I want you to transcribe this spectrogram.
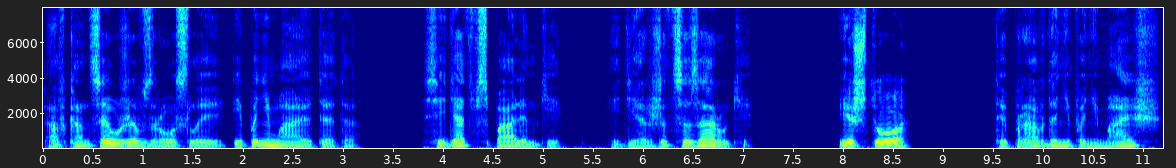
а в конце уже взрослые и понимают это. сидят в спаленке и держатся за руки. И что? Ты правда не понимаешь?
